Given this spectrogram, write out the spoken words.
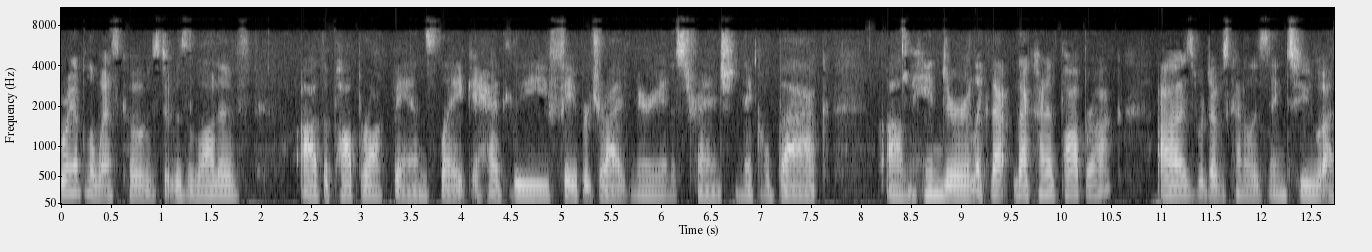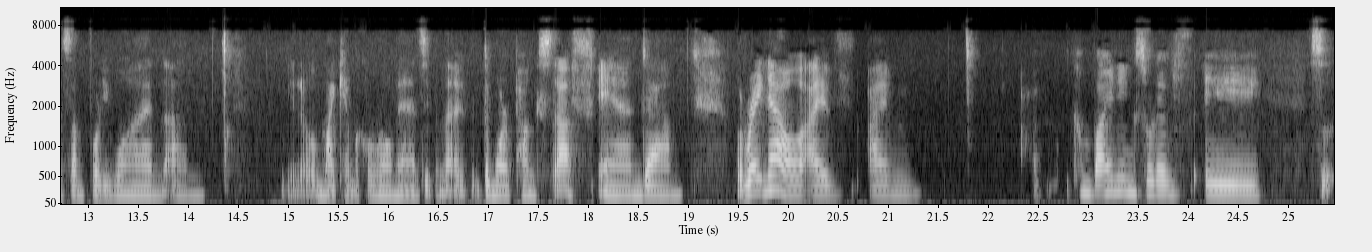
growing up on the West Coast, it was a lot of uh, the pop rock bands like Hedley, Faber Drive, Marianas Trench, Nickelback, um, Hinder, like that that kind of pop rock uh, is what I was kind of listening to. Uh, Sum 41, um, you know, My Chemical Romance, even the the more punk stuff. And um, but right now, I've I'm combining sort of a so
